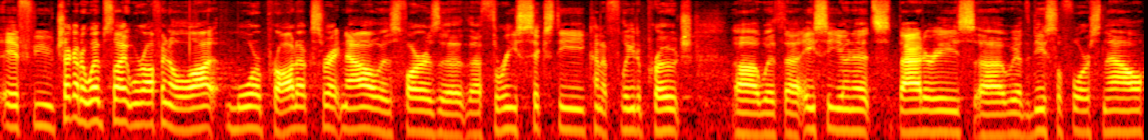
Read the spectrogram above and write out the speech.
if you check out our website, we're offering a lot more products right now as far as the, the 360 kind of fleet approach uh, with uh, AC units, batteries. Uh, we have the diesel force now.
